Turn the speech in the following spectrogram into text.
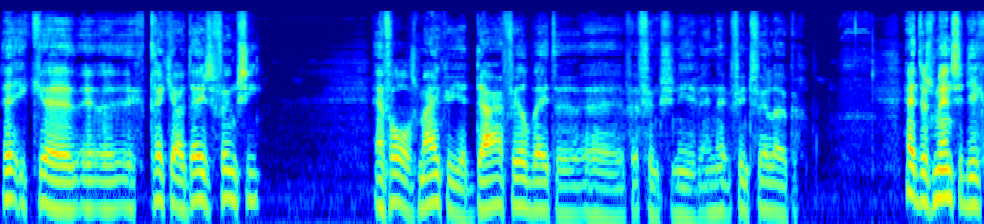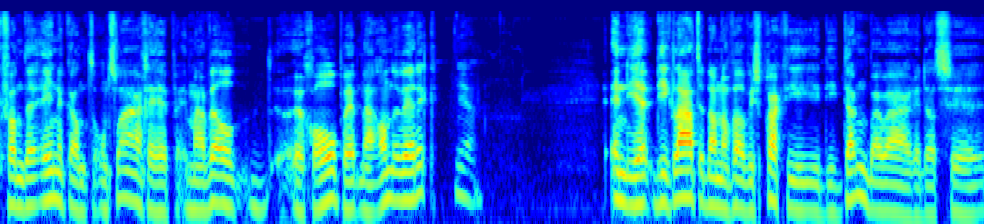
ik, eh, eh, ik trek je uit deze functie. En volgens mij kun je daar veel beter eh, functioneren. En ik vind het veel leuker. Dus mensen die ik van de ene kant ontslagen heb, maar wel eh, geholpen heb naar ander werk. ja. En die, die ik later dan nog wel weer sprak, die, die dankbaar waren dat ze,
